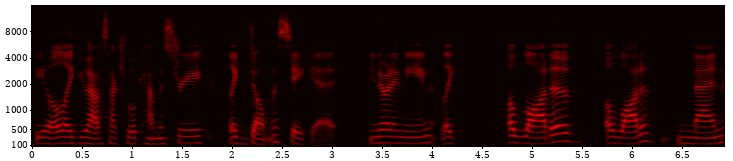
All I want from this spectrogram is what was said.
feel like you have sexual chemistry, like, don't mistake it. You know what I mean? Like, a lot of, a lot of men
